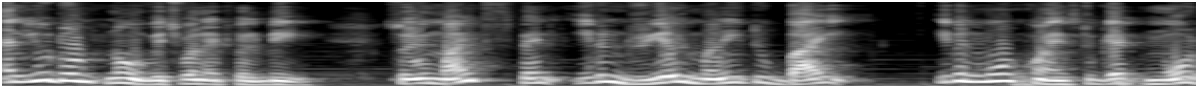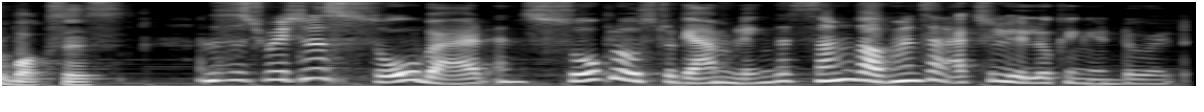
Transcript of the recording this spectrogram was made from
and you don't know which one it will be. So you might spend even real money to buy even more coins to get more boxes. And the situation is so bad and so close to gambling that some governments are actually looking into it.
